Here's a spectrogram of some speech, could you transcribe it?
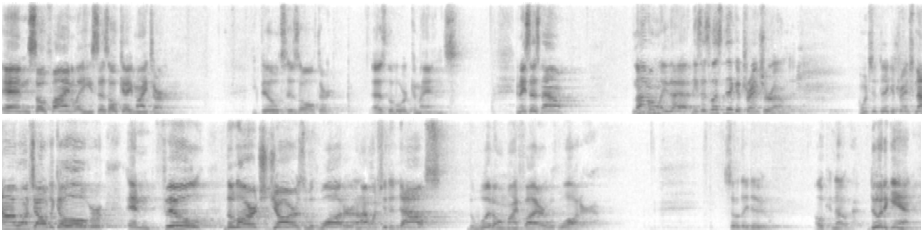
And so finally, he says, okay, my turn. He builds his altar as the Lord commands. And he says, Now, not only that, he says, Let's dig a trench around it. I want you to dig a trench. Now I want y'all to go over and fill the large jars with water, and I want you to douse the wood on my fire with water. So they do. Okay, no, do it again.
